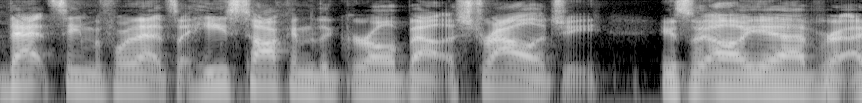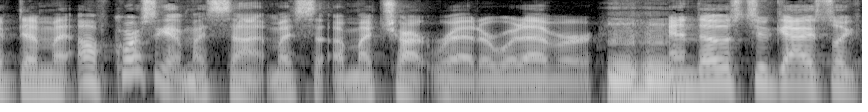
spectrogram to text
that scene before that it's like he's talking to the girl about astrology he's like, "Oh yeah, I've, re- I've done my. Oh, of course I got my sign, my uh, my chart read or whatever." Mhm. And those two guys like,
